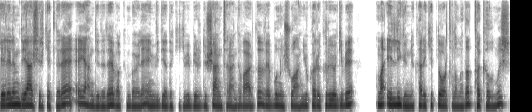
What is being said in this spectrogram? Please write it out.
Gelelim diğer şirketlere. AMD'de de bakın böyle Nvidia'daki gibi bir düşen trendi vardı ve bunu şu an yukarı kırıyor gibi ama 50 günlük hareketli ortalamada takılmış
